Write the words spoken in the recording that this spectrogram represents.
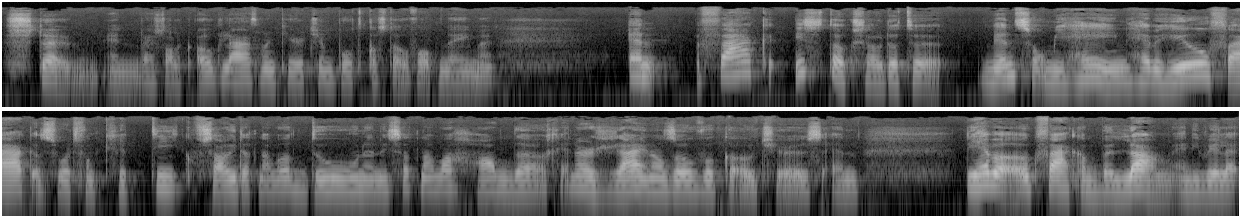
steun. En daar zal ik ook later een keertje een podcast over opnemen. En vaak is het ook zo dat de mensen om je heen hebben heel vaak een soort van kritiek. Of zou je dat nou wel doen? En is dat nou wel handig? En er zijn al zoveel coaches. En die hebben ook vaak een belang. En die willen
